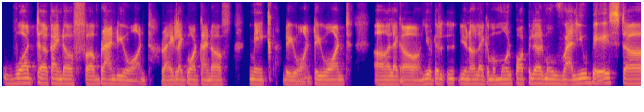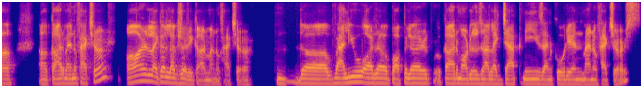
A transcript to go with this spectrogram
what uh, kind of uh, brand do you want right? Like what kind of make do you want? Do you want like a you know like a more popular more value based car manufacturer or like a luxury car manufacturer? The value or the popular car models are like Japanese and Korean manufacturers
